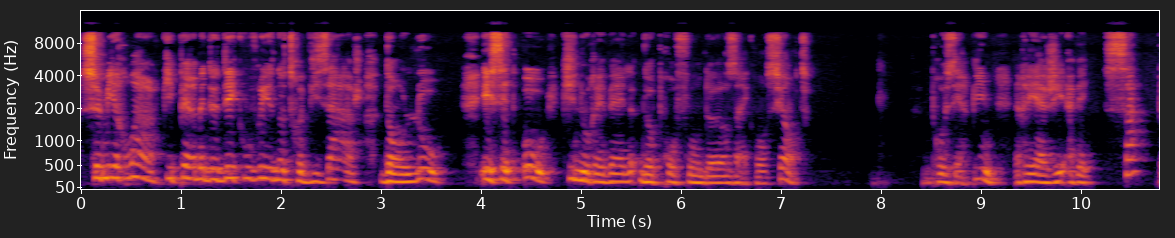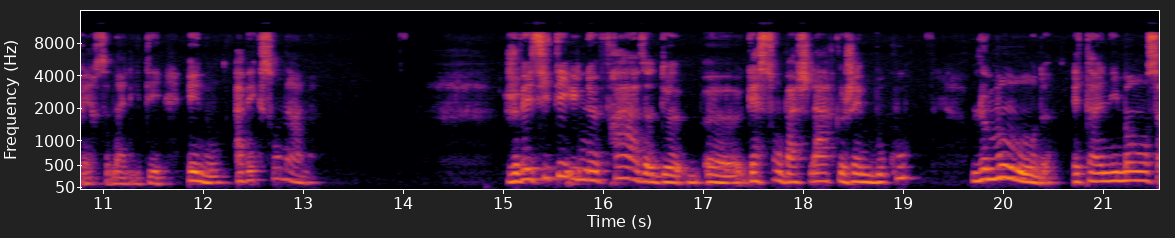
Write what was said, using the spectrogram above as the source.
ce miroir qui permet de découvrir notre visage dans l'eau, et cette eau qui nous révèle nos profondeurs inconscientes. Proserpine réagit avec sa personnalité et non avec son âme. Je vais citer une phrase de euh, Gaston Bachelard que j'aime beaucoup. Le monde est un immense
